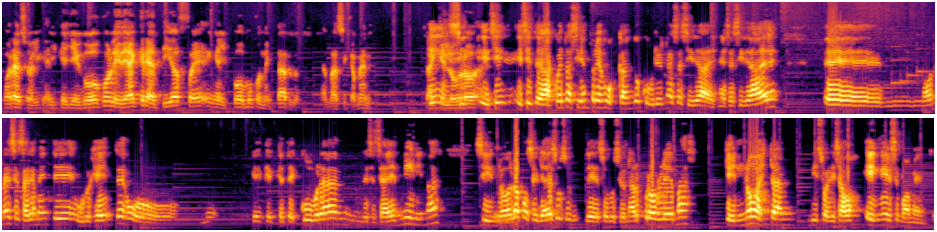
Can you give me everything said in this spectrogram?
Por eso, el, que llegó con la idea creativa fue en el cómo conectarlo, básicamente. y, si, te das cuenta, siempre es buscando cubrir necesidades. Necesidades eh, no necesariamente urgentes o que, te cubran necesidades mínimas, sino la posibilidad de, de solucionar problemas que no están visualizados en ese momento.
